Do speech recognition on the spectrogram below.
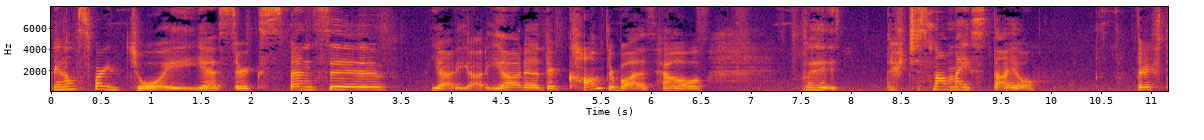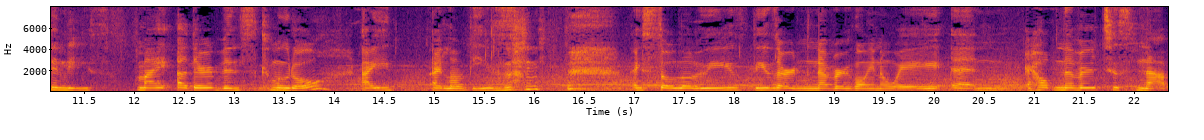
they don't spark joy. Yes, they're expensive, yada yada yada. They're comfortable as hell, but they're just not my style. Thrifting these. My other Vince Camuto, I I love these. I so love these. These are never going away and I hope never to snap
